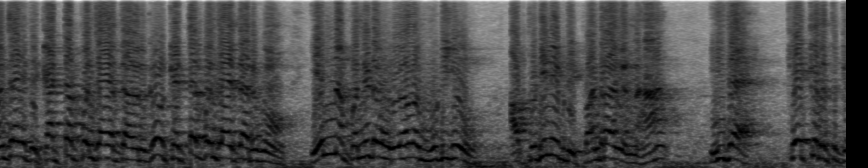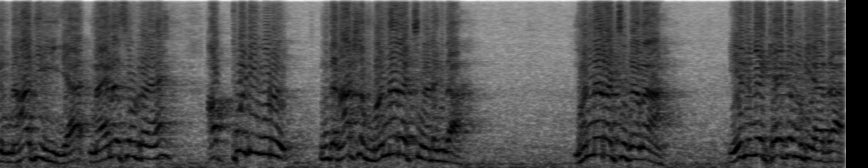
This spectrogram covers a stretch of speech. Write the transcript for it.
பஞ்சாயத்து கட்ட பஞ்சாயத்தா இருக்கும் கெட்ட பஞ்சாயத்தா இருக்கும். என்ன பண்ணிட உங்களால முடியும்? அப்படின்னு இப்படி பண்றாங்கன்னா இத கேட்கறதுக்கு நாதி இல்லையா? நான் என்ன சொல்றேன்? அப்படி ஒரு இந்த நாட்டுல மன்னராட்சி நடக்குதா? மன்னராட்சி தானா? எதுவுமே கேட்க முடியாதா?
